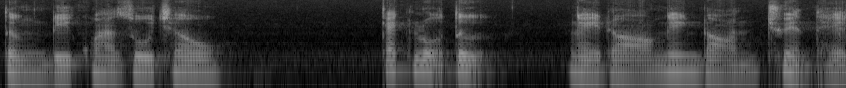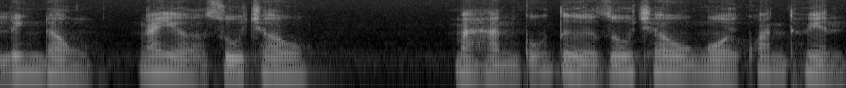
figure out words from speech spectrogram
từng đi qua Du Châu. Cách lộ tự, Ngày đó nghênh đón chuyển thế linh đồng Ngay ở Du Châu. Mà hắn cũng từ Du Châu ngồi quan thuyền,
